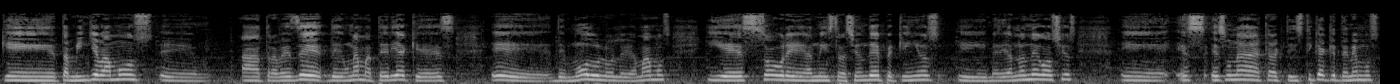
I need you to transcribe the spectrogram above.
que también llevamos eh, a través de, una materia que es eh, de módulo, le llamamos, y es sobre administración de pequeños y medianos negocios. Eh, es, es una característica que tenemos,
